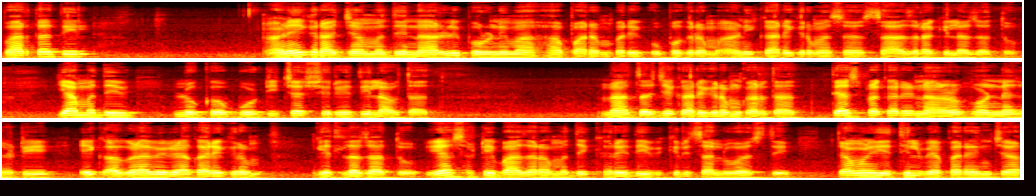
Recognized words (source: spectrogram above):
भारतातील अनेक राज्यांमध्ये नारळी पौर्णिमा हा पारंपरिक उपक्रम आणि कार्यक्रमासह साजरा केला जातो. यामध्ये लोक बोटीच्या शर्यती लावतात नाचाचे कार्यक्रम करतात. त्याचप्रकारे नारळ फोडण्यासाठी एक आगळा वेगळा कार्यक्रम घेतला जातो. यासाठी बाजारामध्ये खरेदी विक्री चालू असते. त्यामुळे येथील व्यापाऱ्यांच्या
